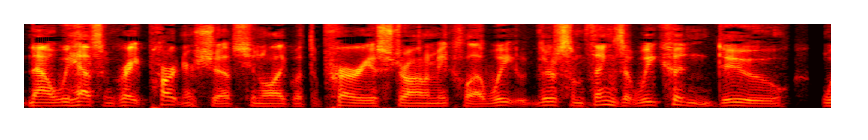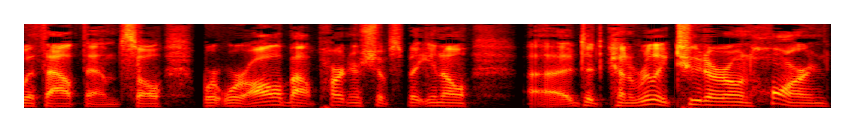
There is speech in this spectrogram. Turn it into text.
Now we have some great partnerships, you know, like with the Prairie Astronomy Club. We there's some things that we couldn't do without them. So we're we're all about partnerships. But you know, uh, to kind of really toot our own horn,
